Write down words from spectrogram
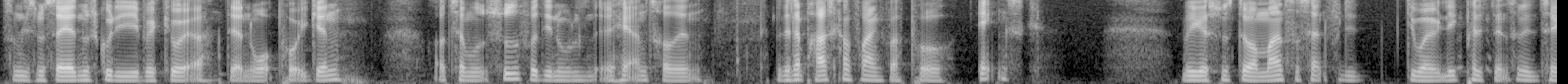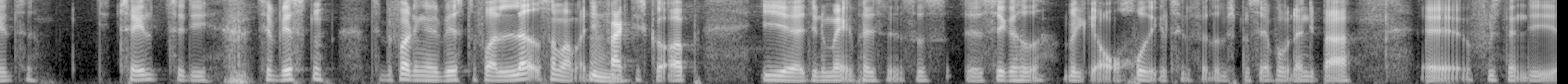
som ligesom sagde, at nu skulle de evakuere der nordpå igen og tage mod syd, fordi nu vil øh, herren træde ind. Men den her pressekonference var på engelsk, hvilket jeg synes, det var meget interessant, fordi de var jo ikke palæstinenserne, de talte til. De talte til, de, til Vesten, til befolkningen i Vesten, for at lade som om, at de mm. faktisk går op i uh, de normale palæstinensers uh, sikkerhed, hvilket overhovedet ikke er tilfældet, hvis man ser på, hvordan de bare uh, fuldstændig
